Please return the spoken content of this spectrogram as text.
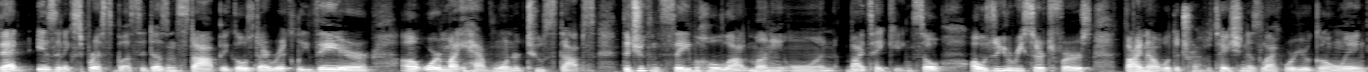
that is an express bus. It doesn't stop, it goes directly there, uh, or it might have one or two stops that you can save a whole lot of money on by taking. So, always do your research first, find out what the transportation is like where you're going,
